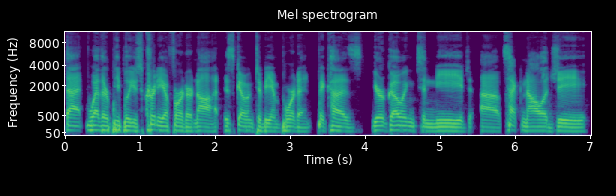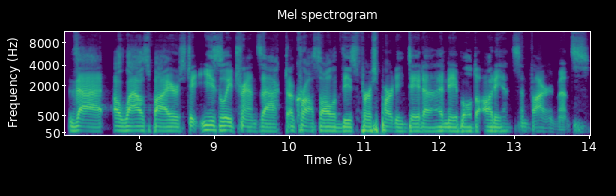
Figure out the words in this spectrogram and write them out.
that whether people use Criteo for it or not is going to be important because you're going to need uh, technology that allows buyers to easily transact across all of these first party data enabled audience environments.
